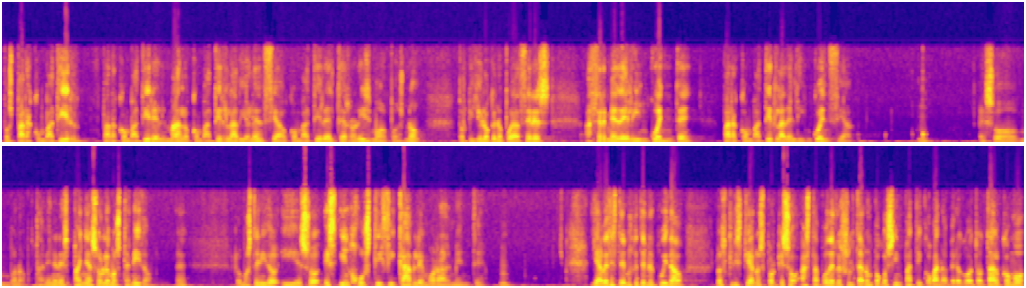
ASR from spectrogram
pues para combatir para combatir el mal o combatir la violencia o combatir el terrorismo, pues no, porque yo lo que no puedo hacer es hacerme delincuente para combatir la delincuencia. ¿Mm? Eso, bueno, también en España eso lo hemos tenido. ¿eh? Lo hemos tenido y eso es injustificable moralmente. ¿Mm? Y a veces tenemos que tener cuidado los cristianos porque eso hasta puede resultar un poco simpático. Bueno, pero total, como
